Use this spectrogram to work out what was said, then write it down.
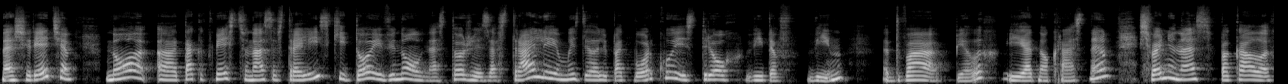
нашей речи. Но а, так как месяц у нас австралийский, то и вино у нас тоже из Австралии. Мы сделали подборку из трех видов вин два белых и одно красное. Сегодня у нас в бокалах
